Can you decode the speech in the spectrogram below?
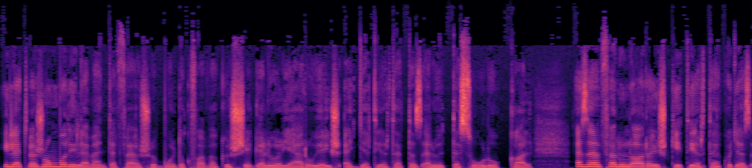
illetve Zsombori Levente felső boldogfalva község elöljárója is egyetértett az előtte szólókkal. Ezen felül arra is kitértek, hogy az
